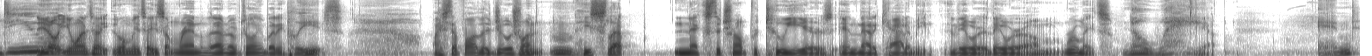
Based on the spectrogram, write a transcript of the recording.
do you? You know, you want to tell? You want me to tell you something random that I've never told anybody? Please. My stepfather, the Jewish one, mm. he slept next to Trump for two years in that academy. They were they were um, roommates. No way. Yeah. And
